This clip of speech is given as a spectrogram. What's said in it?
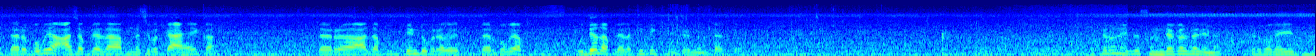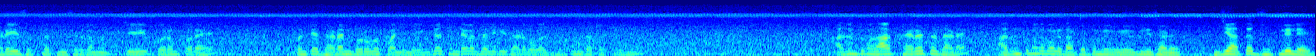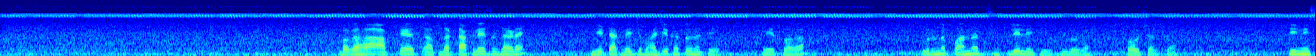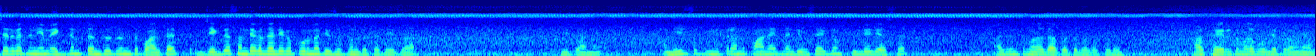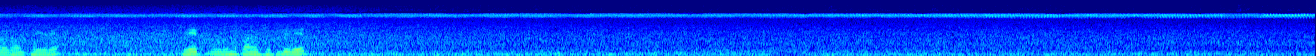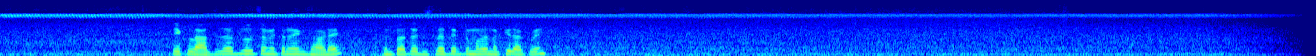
तर बघूया आज आपल्याला नशिबात काय आहे का? तर आज आपण तीन तुकडे आलो आहेत. तर बघूया उद्याला आपल्याला किती खेकडे मिळतात ते. कारण हे जर संध्याकाळ झाली ना तर बघा हे झाडे झोपतात निसर्गामध्ये. परंपरा आहे. पण त्या झाडांबरोबर पाहिलेलं आहे एकदा संध्याकाळ झाली की झाडं बघा झोपून जातात पूर्ण. अजून तुम्हाला हा खैराचं झाड आहे. अजून तुम्हाला बघा दाखवतो मी वेगवेगळी झाडं. जी आता झोपलेली आहेत. बघा हा आपटे आपला टाकल्याचं झाड आहे. जी टाकल्याची भाजी खातो ना ते. हे बघा. पूर्ण पानं झुपलेले ते. हे बघा. पाहू शकता. ती निसर्गाचा नियम एकदम तंतोतंत पाळतात. जे एकदा संध्याकाळ झाली का पूर्ण ती झोपून जातात. हे बघा. ही पानं. आणि हीच मित्रांनो पानं आहेत ना दिवसा एकदम फुललेली असतात. अजून तुम्हाला दाखवतो बघा पुढे. हा खैर तुम्हाला बोलल्याप्रमाणे हा बघा खैर आहे. हे पूर्ण पानं झुपलेले आहेत. एक लाजलाजूचं मित्रांनो एक झाड आहे. पण तो आता दिसला तरी तुम्हाला नक्की दाखवेन.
